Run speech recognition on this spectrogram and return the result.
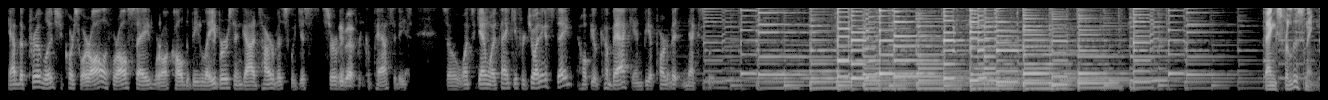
have the privilege. Of course, we're all, if we're all saved, we're all called to be laborers in God's harvest. We just serve in different capacities. So once again, I want to thank you for joining us today. I hope you'll come back and be a part of it next week. Thanks for listening.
